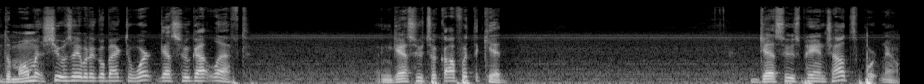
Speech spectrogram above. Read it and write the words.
The moment she was able to go back to work, guess who got left? And guess who took off with the kid? Guess who's paying child support now?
